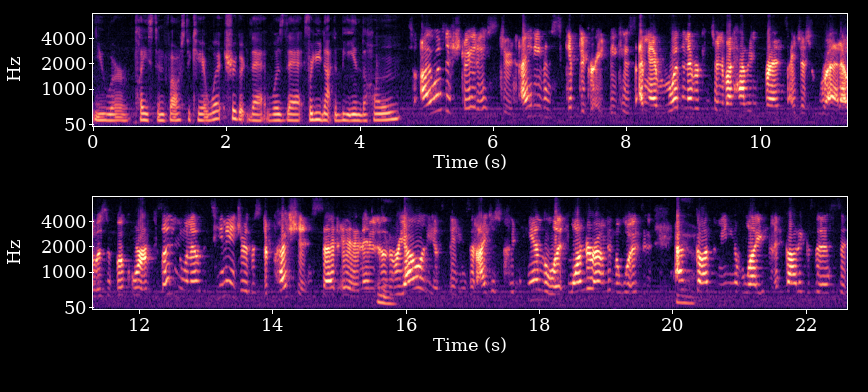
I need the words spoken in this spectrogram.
you were placed in foster care. What triggered that? Was that for you not to be in the home? So I was a straight A student. I had even skipped a grade because I mean I wasn't ever concerned about having friends. I just read. I was a bookworm. Suddenly, when I was a teenager, this depression set in, and yeah. the reality of things, and I just couldn't handle it. Wander around in the woods and ask yeah. God the meaning of life and if God exists. And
